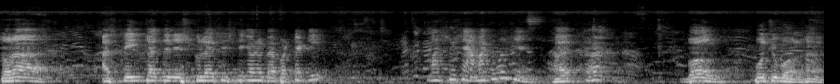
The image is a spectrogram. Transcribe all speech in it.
তোরা আজ তিন চার দিন স্কুলে আসিস কেন ব্যাপারটা কি মাস্টার আমাকে বলছেন হ্যাঁ হ্যাঁ বল, পচু বল হ্যাঁ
